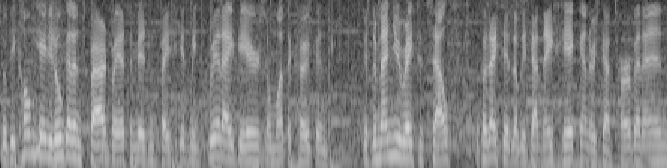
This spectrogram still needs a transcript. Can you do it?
So if you come here and you don't get inspired by this amazing fish, it gives me great ideas on what to cook and just the menu rates itself. Because I said, look, he's got nice hake or he's got turbot in,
